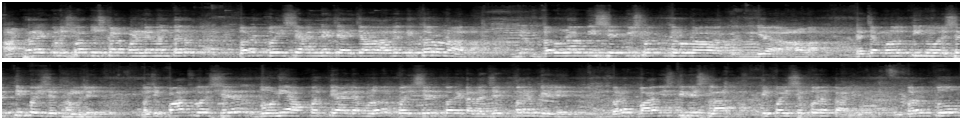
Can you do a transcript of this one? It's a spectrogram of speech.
अठरा एकोणीसला दुष्काळ पडल्यानंतर परत पैसे आणण्याच्या ह्याच्या आलं की करोना आला. करोना वीस एकवीसला करोना आला. त्याच्यामुळं तीन वर्ष ती पैसे थांबले. म्हणजे पाच वर्षे दोन्ही आपत्ती आल्यामुळं पैसे पर्यटनाचे परत गेले. परत बावीस तेवीसला ते पैसे परत आले. परंतु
